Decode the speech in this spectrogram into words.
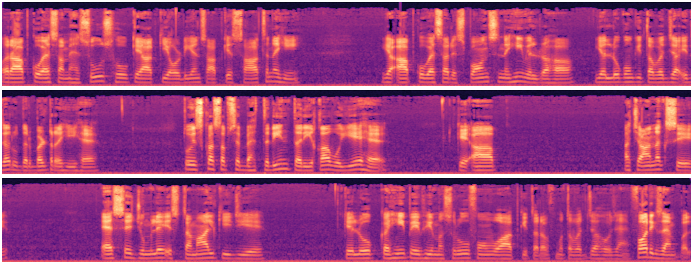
اور آپ کو ایسا محسوس ہو کہ آپ کی آڈینس آپ کے ساتھ نہیں، یا آپ کو ویسا رسپانس نہیں مل رہا، یا لوگوں کی توجہ ادھر ادھر بڑھ رہی ہے۔ تو اس کا سب سے بہترین طریقہ وہ یہ ہے کہ آپ اچانک سے ایسے جملے استعمال کیجیے کہ لوگ کہیں پہ بھی مصروف ہوں وہ آپ کی طرف متوجہ ہو جائیں۔ فار ایگزامپل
